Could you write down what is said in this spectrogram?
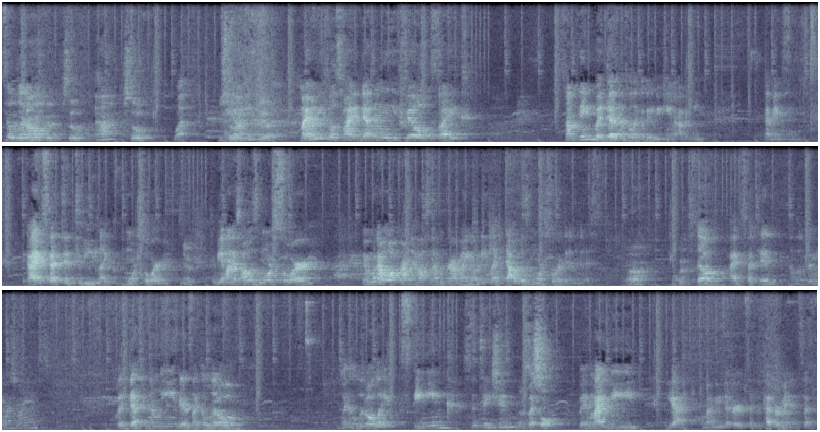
It's a little, Still, huh? still, What? you still, Yoni? yeah. My yoni feels fine. It definitely feels like something, but it doesn't feel like a baby came out of me. That makes sense. Like I expected to be like more sore. Yeah. To be honest, I was more sore. Remember when I walk around the house and I would grab my yoni? Like that was more sore than this. Ah, okay. So I expected a little bit more soreness. But definitely there's like a little, like a little like stinging sensation. That's but, salt. but it might be, yeah, it might be the herbs, like the peppermint and stuff.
